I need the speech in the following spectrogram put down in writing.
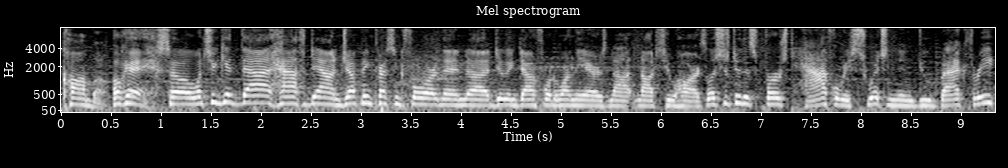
combo. Okay, so once you get that half down, jumping, pressing forward, and then uh, doing down four to one in the air is not, not too hard. So let's just do this first half where we switch and then do back three.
